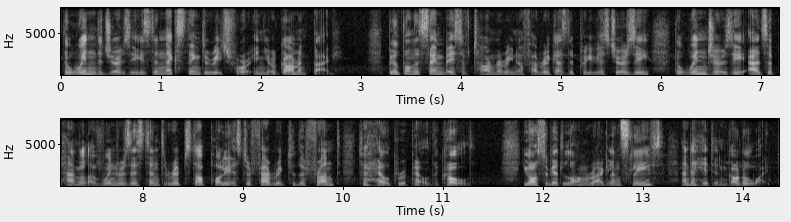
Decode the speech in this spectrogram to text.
the wind jersey is the next thing to reach for in your garment bag. Built on the same base of Tarn merino fabric as the previous jersey, the wind jersey adds a panel of wind-resistant ripstop polyester fabric to the front to help repel the cold. You also get long raglan sleeves and a hidden goggle wipe.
